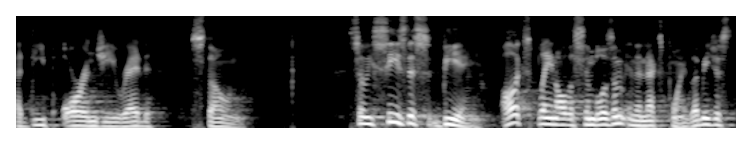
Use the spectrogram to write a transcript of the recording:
a deep orangey red stone. So he sees this being. I'll explain all the symbolism in the next point. Let me just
